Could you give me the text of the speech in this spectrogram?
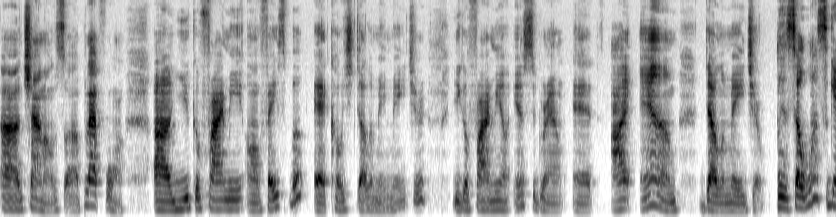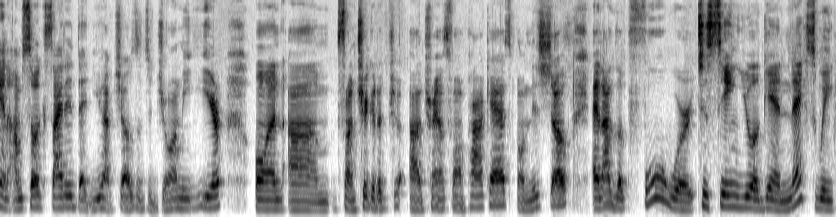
uh, channels uh, platform. You can find me on facebook at coach delamain major. You can find me on instagram at I am Della Major. And so once again, I'm so excited that you have chosen to join me here on um, from Trigger to uh, Transform podcast on this show. And I look forward to seeing you again next week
